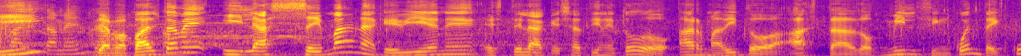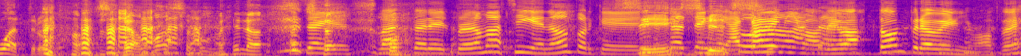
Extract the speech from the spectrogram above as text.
Y de Apapáltame. Y la semana que viene, Estela, que ya tiene todo armadito hasta 2054. o sea, más o menos. O sea que va a estar el programa sigue, ¿no? Porque ya acá venimos de bastón, pero venimos, ¿eh?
